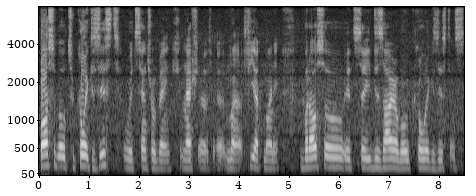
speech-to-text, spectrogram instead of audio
possible to coexist with central bank national uh, fiat money, but also it's a desirable coexistence.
